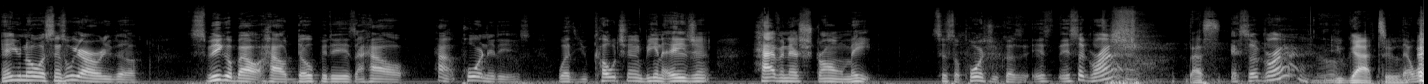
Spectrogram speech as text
And you know what? Since we already there, speak about how dope it is and how how important it is. Whether you coaching, being an agent, having that strong mate to support you because it's it's a grind. That's It's a grind. you got to. That's why,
